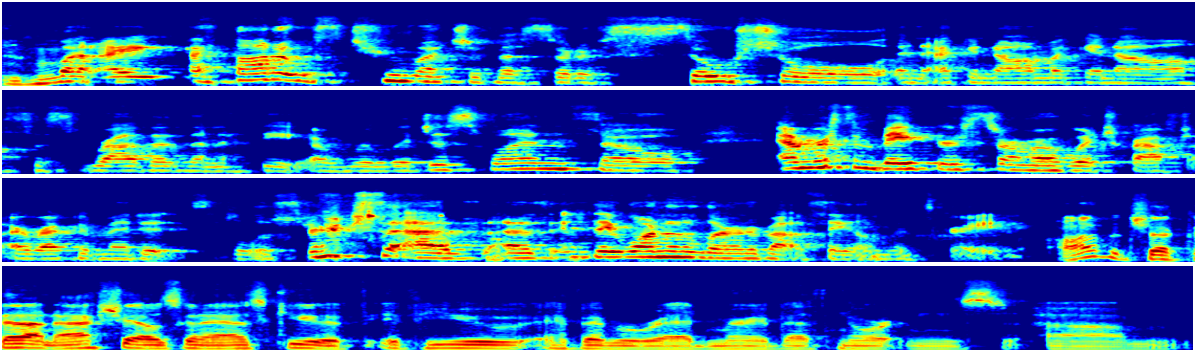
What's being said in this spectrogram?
Mm-hmm. But I, I thought it was too much of a sort of social and economic analysis rather than a, the, a religious one. So Emerson Baker's Storm of Witchcraft, I recommend it to the listeners as, as if they wanted to learn about Salem, it's great. I'll have to check that out. And actually, I was going to ask you if, if you have ever read Mary Beth Norton's um,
